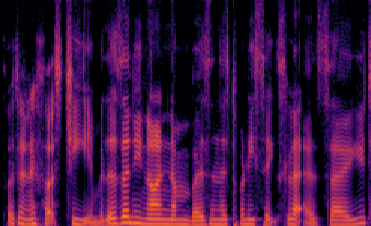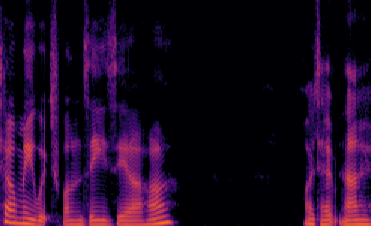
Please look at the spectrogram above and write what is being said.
So I don't know if that's cheating, but there's only nine numbers and there's 26 letters. So you tell me which one's easier, huh? I don't know.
